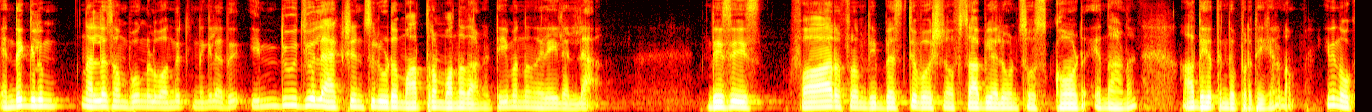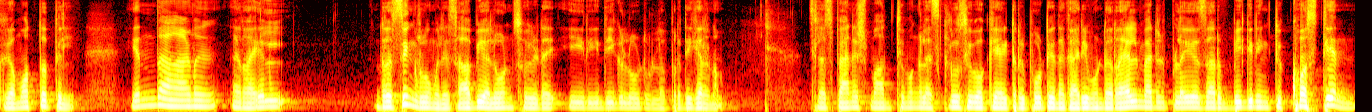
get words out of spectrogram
എന്തെങ്കിലും നല്ല സംഭവങ്ങൾ വന്നിട്ടുണ്ടെങ്കിൽ അത് ഇൻഡിവിജ്വൽ ആക്ഷൻസിലൂടെ മാത്രം വന്നതാണ്. ടീം എന്ന നിലയിലല്ല. This is far from the best version of Xabi Alonso squad എന്നാണ് അദ്ദേഹത്തിന്റെ പ്രതികരണം. ഇനി നോക്കുക മൊത്തത്തിൽ എന്താണ് റയൽ ഡ്രസ്സിംഗ് റൂമിൽ സാബി അലോൺസോയുടെ ഈ രീതികളോടുള്ള പ്രതികരണം. ചില സ്പാനിഷ് മാധ്യമങ്ങൾ എക്സ്ക്ലൂസീവ് ഒക്കെ ആയിട്ട് റിപ്പോർട്ട് ചെയ്യുന്ന കാര്യമുണ്ട്. Real Madrid players are beginning to question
